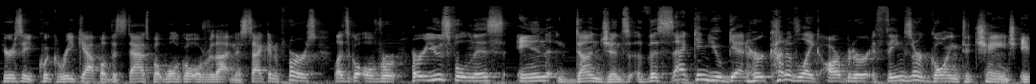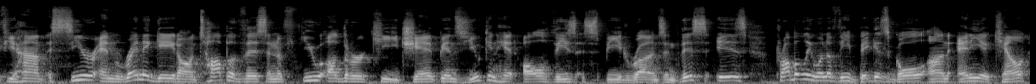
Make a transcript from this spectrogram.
Here's a quick recap of the stats, but we'll go over that in a second. First, let's go over her usefulness in dungeons. The second you get her kind of like Arbiter, things are going to change. If you have Seer and Renegade on top of this and a few other key champions, you can hit all these speed runs. And this is probably one of the biggest goal on any account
